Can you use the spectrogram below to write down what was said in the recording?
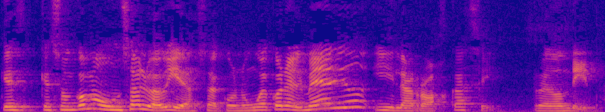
que, que son como un salvavidas, o sea, con un hueco en el medio y la rosca así, redondita.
